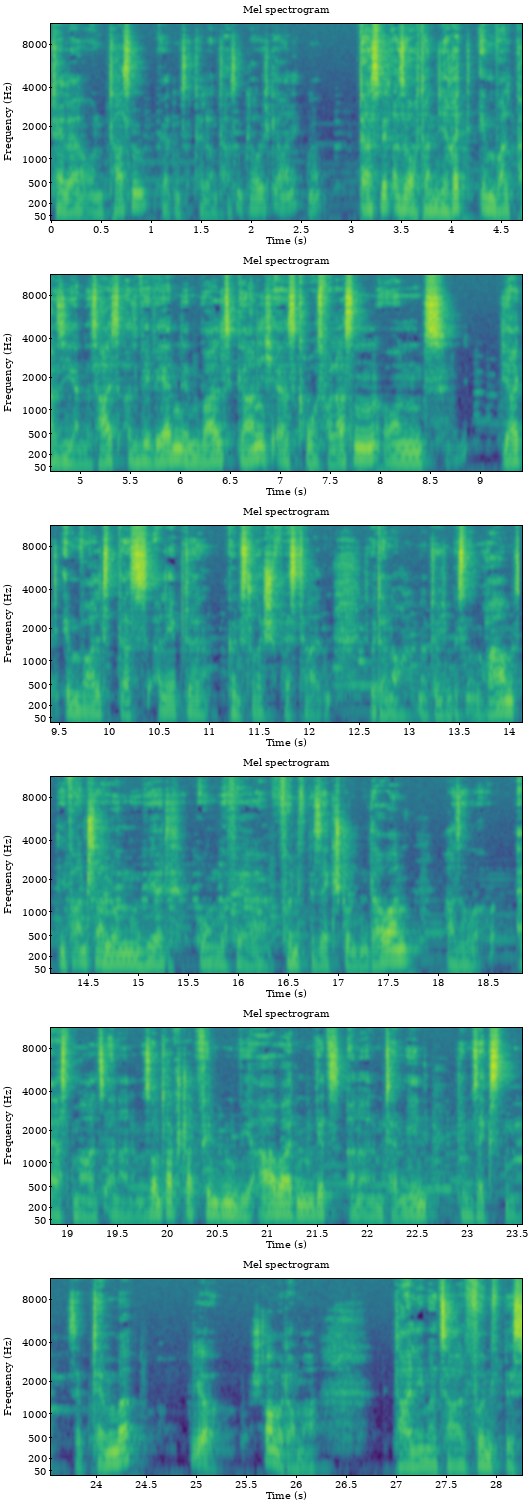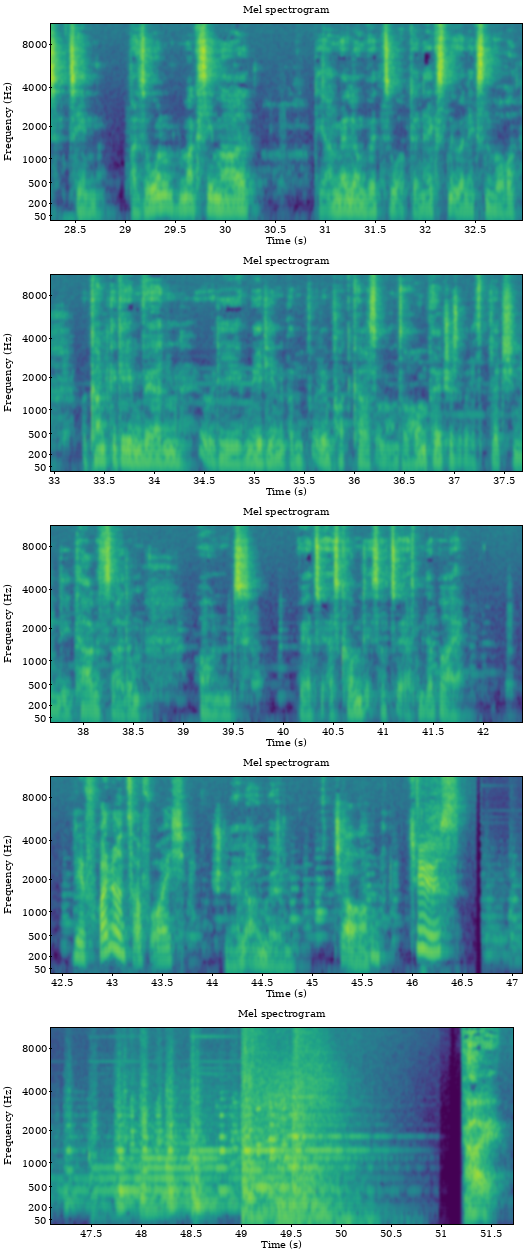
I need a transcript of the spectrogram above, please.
Teller und Tassen. Wir hatten auf Teller und Tassen, glaube ich, geeinigt. Ne? Das wird also auch dann direkt im Wald passieren. Das heißt also, wir werden den Wald gar nicht erst groß verlassen und direkt im Wald das Erlebte künstlerisch festhalten. Es wird dann noch natürlich ein bisschen umrahmt. Die Veranstaltung wird ungefähr fünf bis sechs Stunden dauern, also erstmals an einem Sonntag stattfinden. Wir arbeiten jetzt an einem Termin, dem 6. September. Ja, schauen wir doch mal. Teilnehmerzahl fünf bis zehn Personen maximal. Die Anmeldung wird so ab der nächsten, übernächsten Woche bekannt gegeben werden über die Medien, über den Podcast und unsere Homepages, über das Plättchen, die Tageszeitung und wer zuerst kommt, ist auch zuerst mit dabei. Wir freuen uns auf euch. Schnell anmelden. Ciao. Tschüss. Hi,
